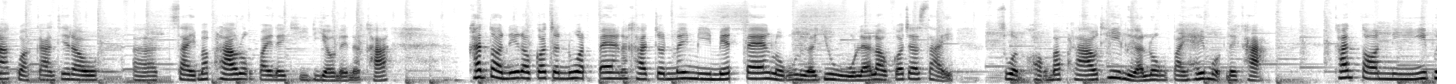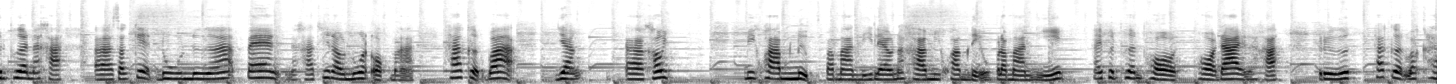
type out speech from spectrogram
มากกว่าการที่เราใส่มะพร้าวลงไปในทีเดียวเลยนะคะ ขั้นตอนนี้เราก็จะนวดแป้งนะคะ จนไม่มีเม็ดแป้งหลงเหลืออยู่ แล้วเราก็จะใส่ส่วนของมะพร้าวที่เหลือลงไปให้หมดเลยค่ะ ขั้นตอนนี้เพื่อนๆนะคะ สังเกตดูเนื้อแป้งนะคะที่เรานวดออกมา ถ้าเกิดว่ายังเขามีความหนึบประมาณนี้แล้วนะคะ มีความเหลวประมาณนี้ ให้เพื่อนๆพอพอได้นะคะ หรือถ้าเกิดว่าใคร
